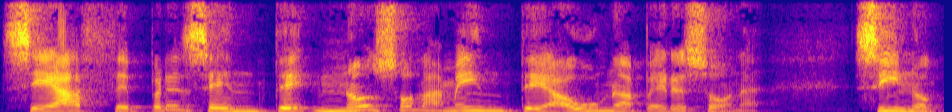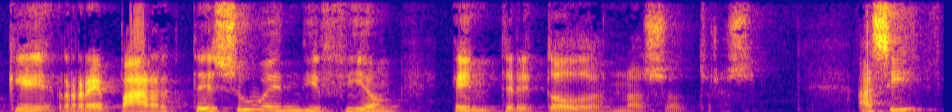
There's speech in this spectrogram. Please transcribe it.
se hace presente no solamente a una persona, sino que reparte su bendición entre todos nosotros. Así,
